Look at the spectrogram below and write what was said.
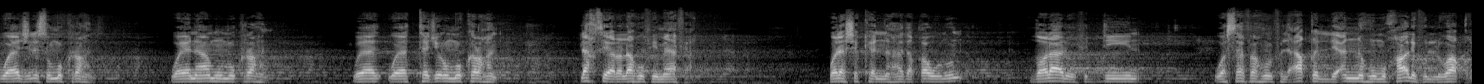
ويجلس مكرها وينام مكرها ويتجر مكرها لا اختيار له فيما يفعل. ولا شك أن هذا قول ضلال في الدين وسفه في العقل لأنه مخالف للواقع.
